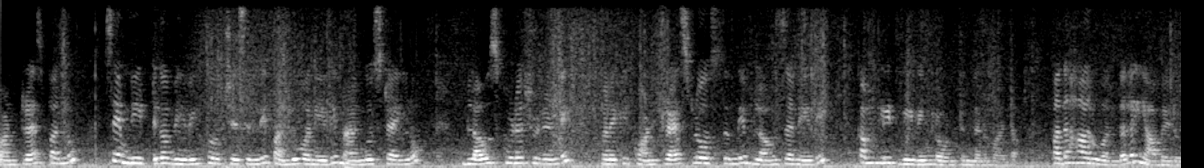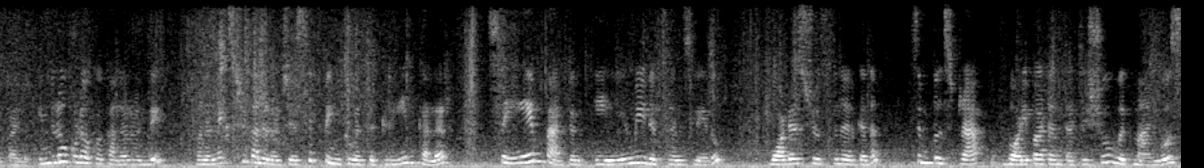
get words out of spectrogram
కాంట్రాస్ట్ పళ్ళు. సేమ్ నీట్గా వీవింగ్తో వచ్చేసింది. పళ్ళు అనేది మ్యాంగో స్టైల్లో బ్లౌజ్ కూడా చూడండి మనకి కాంట్రాస్ట్లో వస్తుంది బ్లౌజ్ అనేది కంప్లీట్ వీవింగ్లో ఉంటుంది అనమాట పదహారు వందల యాభై రూపాయలు. ఇందులో కూడా ఒక కలర్ ఉంది. మన నెక్స్ట్ కలర్ వచ్చేసి pink with green colour same pattern ఏమీ డిఫరెన్స్ లేదు. బార్డర్స్ చూస్తున్నారు కదా సింపుల్ స్ట్రాప్ బాడీ పార్ట్ అంతా టిష్యూ విత్ మ్యాంగోస్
